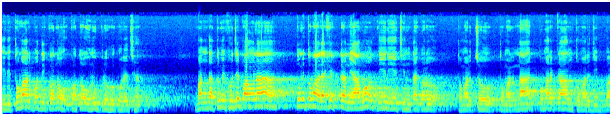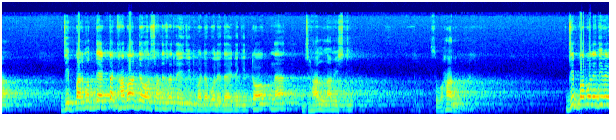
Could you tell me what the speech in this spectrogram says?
তিনি তোমার প্রতি কত কত অনুগ্রহ করেছেন। বান্দা, তুমি খুঁজে পাও না। তুমি তোমার এক একটা নিয়ামত নিয়ে নিয়ে চিন্তা করো। তোমার চোখ, তোমার নাক, তোমার কান, তোমার জিব্বা জিব্বার মধ্যে একটা খাবার দেওয়ার সাথে সাথে জিব্বাটা বলে দেয়, এটা কি টক না ঝাল না মিষ্টি? সুবহান জিব্বা বলে দিবে।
